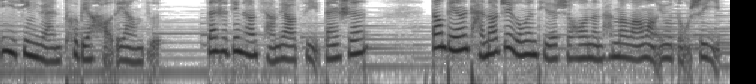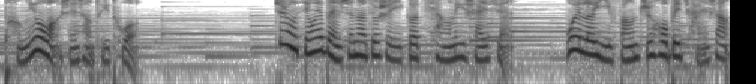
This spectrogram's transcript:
异性缘特别好的样子。但是经常强调自己单身，当别人谈到这个问题的时候呢，他们往往又总是以朋友往身上推脱。这种行为本身呢，就是一个强力筛选，为了以防之后被缠上，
